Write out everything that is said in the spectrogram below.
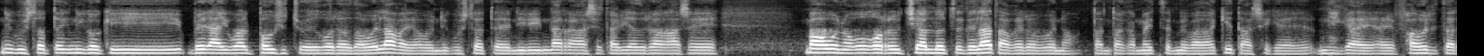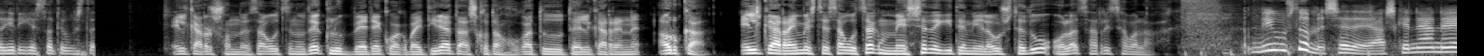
Nik uste teknikoki bera igual pausutxo egora dauela, baina nik uste nire indarragaz eta biaduragaz e, ba, bueno, gogorre utzi aldotze dela, eta gero, bueno, tantoak amaitzen be badakit, hasi que nik e, favorito argirik ez dut. Elkar oso ondo ezagutzen dute, klub berekoak baitira eta askotan jokatu dute elkarren aurka. Elkar hainbeste ezagutzak mesede egiten dira uste du, hola zarri zabalagak. Ni guztu mesede, azkenean e,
